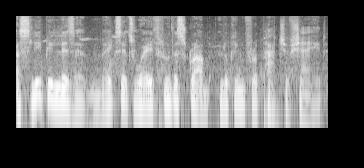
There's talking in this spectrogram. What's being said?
A sleepy lizard makes its way through the scrub looking for a patch of shade.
